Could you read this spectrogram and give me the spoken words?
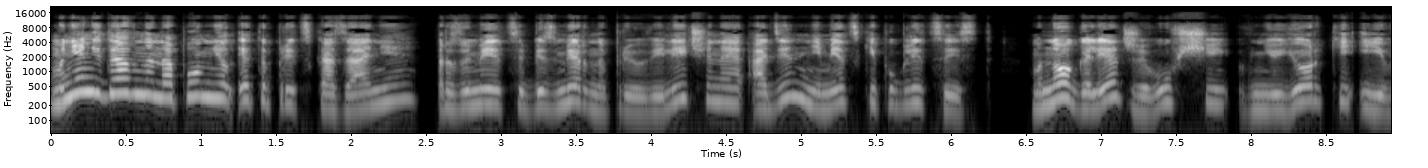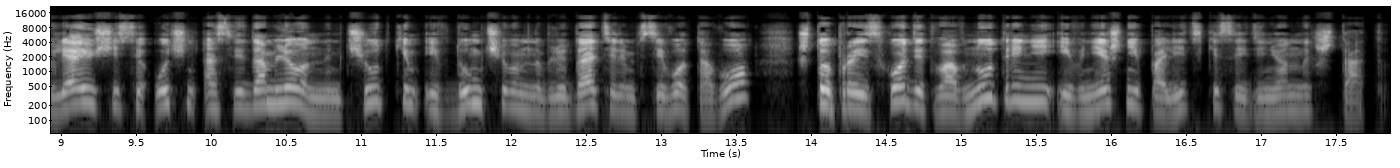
Мне недавно напомнил это предсказание, разумеется, безмерно преувеличенное, один немецкий публицист, много лет живущий в Нью-Йорке и являющийся очень осведомленным, чутким и вдумчивым наблюдателем всего того, что происходит во внутренней и внешней политике Соединенных Штатов.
